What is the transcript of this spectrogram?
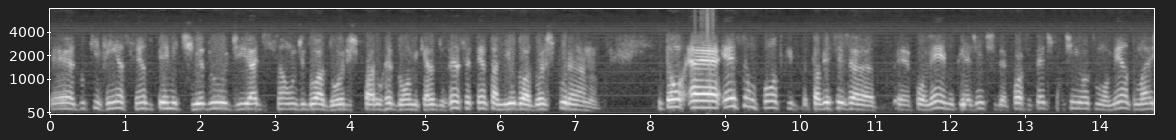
é, do que vinha sendo permitido de adição de doadores para o Redome, que era 270 mil doadores por ano. Então, é, esse é um ponto que talvez seja é, polêmico e a gente possa até discutir em outro momento, mas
